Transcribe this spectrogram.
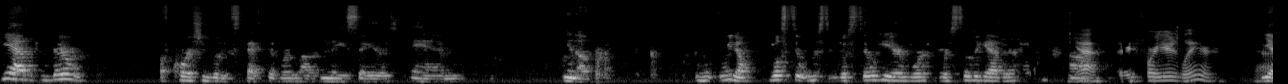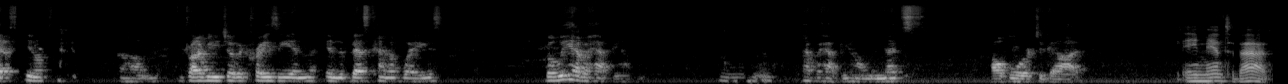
yeah, there of course you would expect there were a lot of naysayers and you know you know we'll still we're, still, we're still here we're, we're still together yeah um, 34 years later yes, you know, um, driving each other crazy in in the best kind of ways. But we have a happy home. Mm-hmm. Have a happy home, and that's all glory to God. Amen to that.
